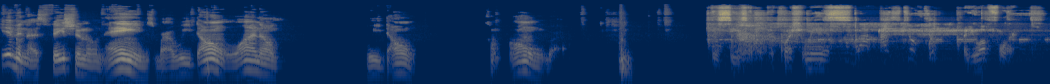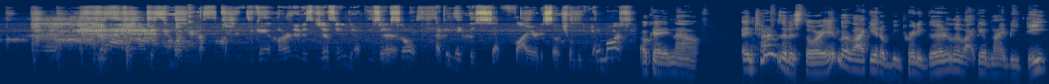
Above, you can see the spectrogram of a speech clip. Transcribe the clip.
giving us fictional names, bro. We don't want them. We don't. Come on, bro. this season. The question is, are you up for it? You can't learn it, it's just in you. Piece of the soul. I can make this set fire to social media. Hey, Marcy. Okay, now, in terms of the story, it looked like it'll be pretty good. It looked like it might be deep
